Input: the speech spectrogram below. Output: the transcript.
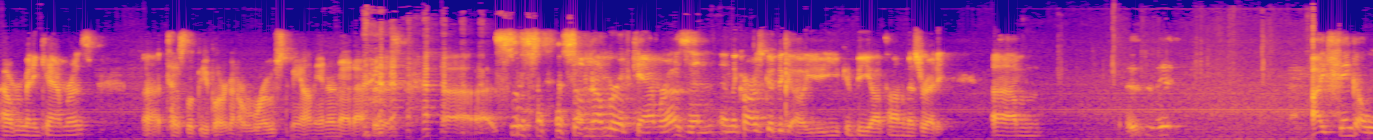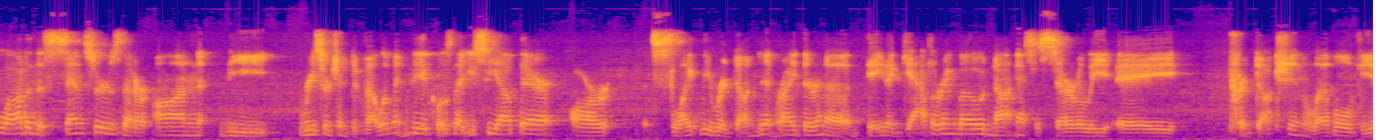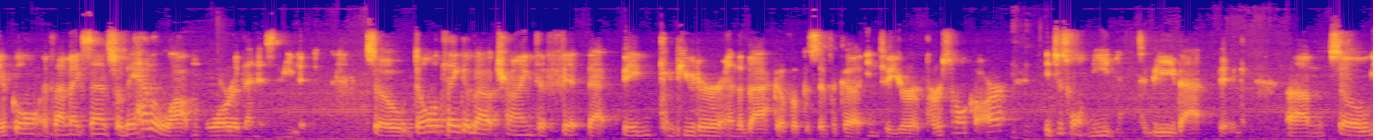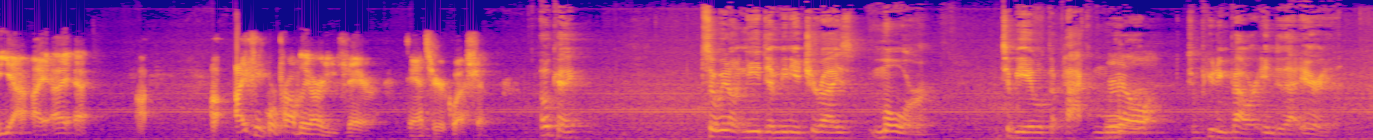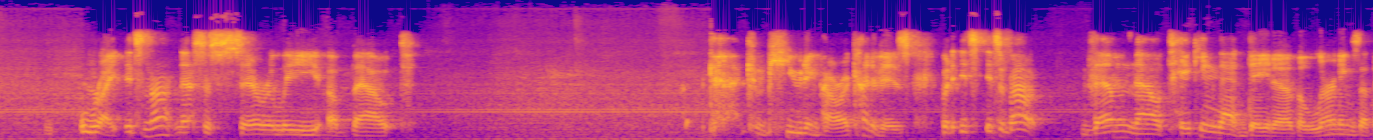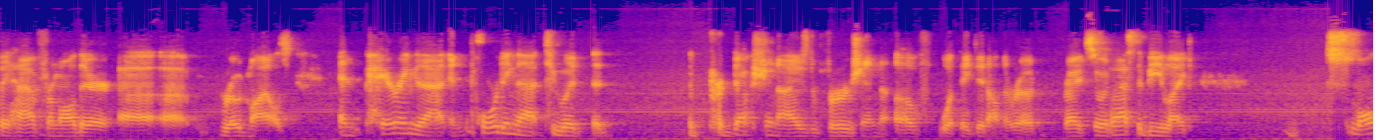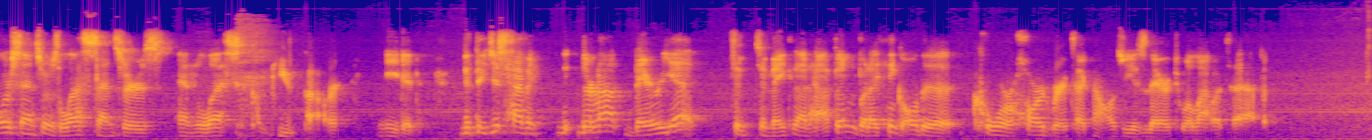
however many cameras. Uh, Tesla people are going to roast me on the internet after this. Uh, some number of cameras, and, and the car is good to go. You, you can be autonomous ready. Um, it, I think a lot of the sensors that are on the research and development vehicles that you see out there are slightly redundant, right? They're in a data gathering mode, not necessarily a production level vehicle, if that makes sense. So they have a lot more than is needed. So don't think about trying to fit that big computer in the back of a Pacifica into your personal car. It just won't need to be that big. Um, so yeah, I, I, I, I think we're probably already there to answer your question. Okay. So we don't need to miniaturize more to be able to pack more No. computing power into that area. Right. It's not necessarily about computing power. It kind of is, but it's it's about them now taking that data, the learnings that they have from all their uh, uh, road miles, and pairing that and porting that to a, a, a productionized version of what they did on the road. Right. So it has to be like smaller sensors, less sensors, and less compute power needed. But they just haven't, they're not there yet to, to make that happen. But I think all the core hardware technology is there to allow it to happen.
